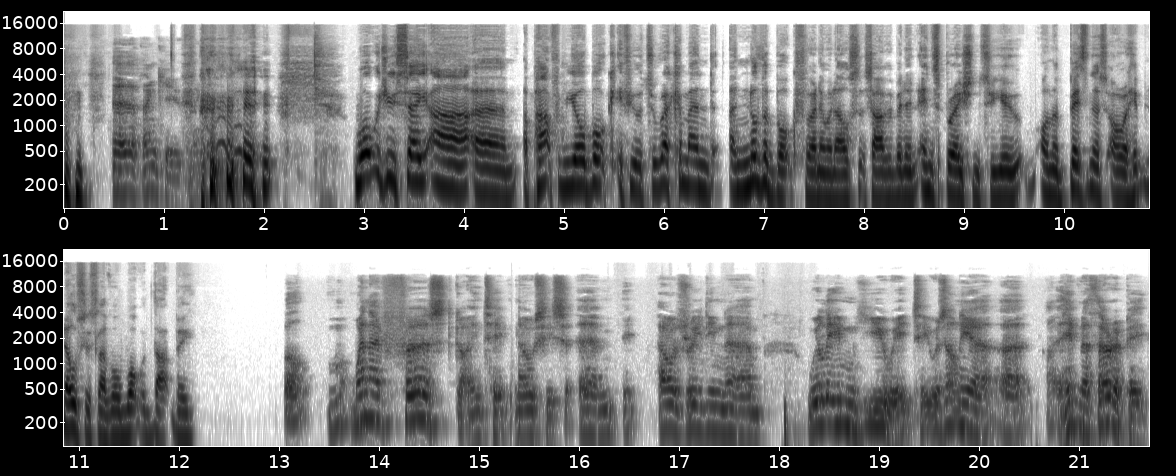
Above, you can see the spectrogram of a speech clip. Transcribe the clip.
Yeah, thank you. Thank you. what would you say are um, apart from your book if you were to recommend another book for anyone else that's either been an inspiration to you on a business or a hypnosis level what would that be Well, m- when I first got into hypnosis, um, it, I was reading um, William Hewitt. It was only a, a, a hypnotherapy,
